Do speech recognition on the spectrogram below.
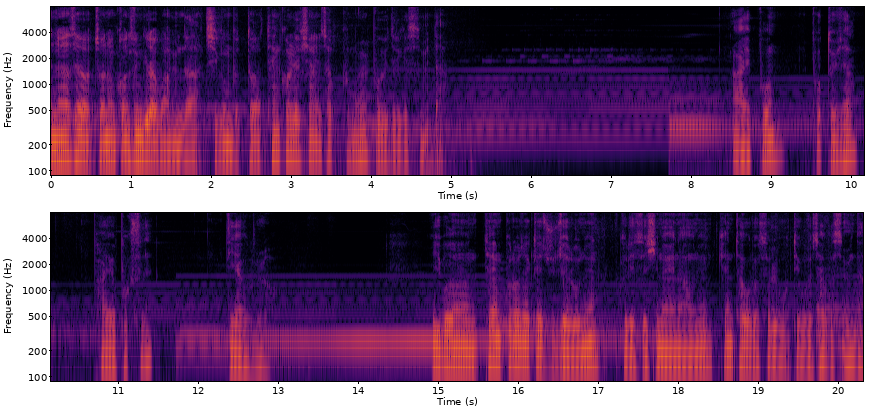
안녕하세요. 저는 권순기라고 합니다. 지금부터 ten 컬렉션의 작품을 보여드리겠습니다. 아이폰, 포토샵, 파이어폭스, 디아블로 이번 ten 프로젝트의 주제로는 그리스 신화에 나오는 켄타우로스를 모티브로 잡았습니다.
